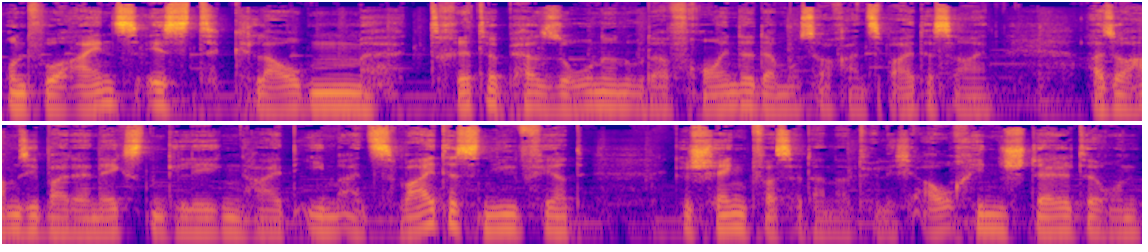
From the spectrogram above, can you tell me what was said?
Und wo eins ist, glauben dritte Personen oder Freunde, da muss auch ein zweites sein. Also haben sie bei der nächsten Gelegenheit ihm ein zweites Nilpferd geschenkt, was er dann natürlich auch hinstellte und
